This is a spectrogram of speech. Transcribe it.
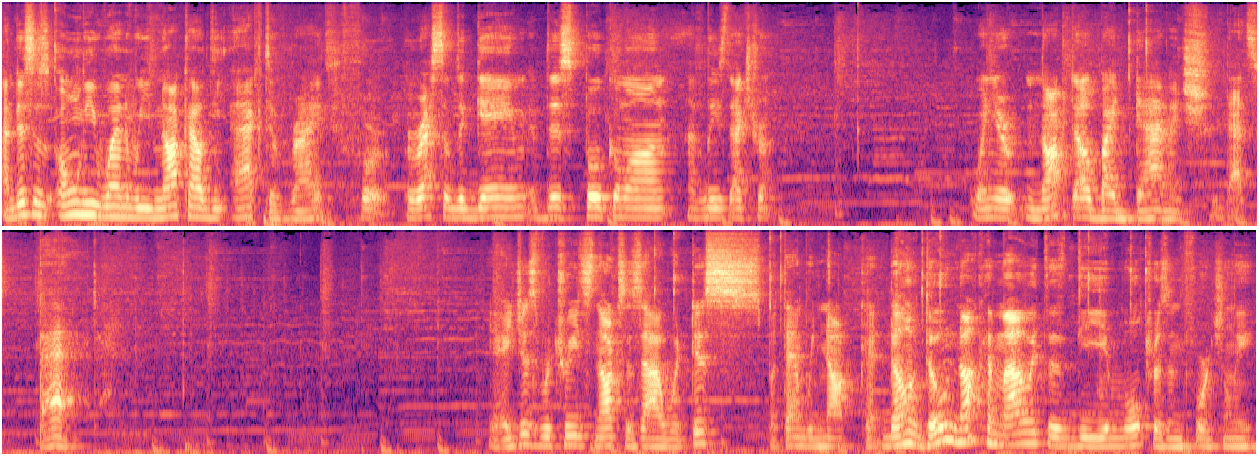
And this is only when we knock out the active, right? For the rest of the game, if this Pokemon, at least extra... When you're knocked out by damage, that's bad. Yeah, he just retreats, knocks us out with this, but then we knock... Don't, don't knock him out with the, the Moltres, unfortunately.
